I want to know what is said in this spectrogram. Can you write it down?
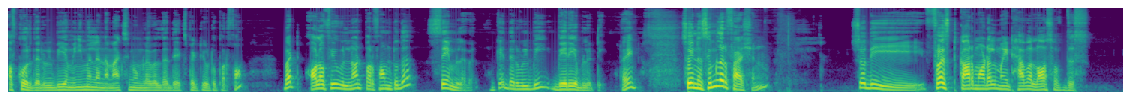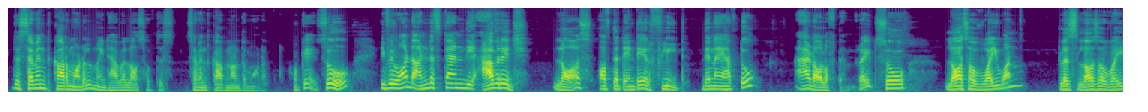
Of course, there will be a minimal and a maximum level that they expect you to perform, but all of you will not perform to the same level, okay. there will be variability, right. So, in a similar fashion, so the first car model might have a loss of this, the seventh car model might have a loss of this, seventh car not the model, okay. So, if I want to understand the average loss of that entire fleet, then I have to add all of them, right. So, loss of y 1 plus loss of y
